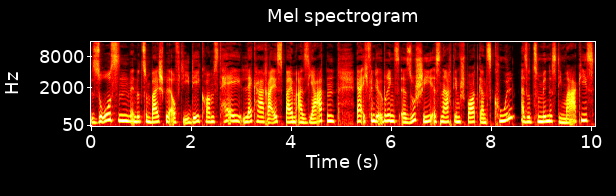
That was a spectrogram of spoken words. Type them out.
Soßen, wenn du zum Beispiel auf die Idee kommst, hey, lecker Reis beim Asiaten. Ja, ich finde übrigens, äh, Sushi ist nach dem Sport ganz cool, also zumindest die Makis,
